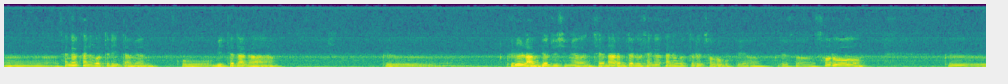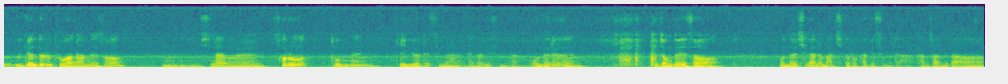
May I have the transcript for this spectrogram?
어, 생각하는 것들이 있다면 그 밑에다가 그 글을 남겨주시면 제 나름대로 생각하는 것들을 적어볼게요. 그래서 서로 그 의견들을 교환하면서 음, 신앙을 서로 돕는 계기가 됐으면 하는 생각이 있습니다. 오늘은 그 정도에서 오늘 시간을 마치도록 하겠습니다. 감사합니다.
